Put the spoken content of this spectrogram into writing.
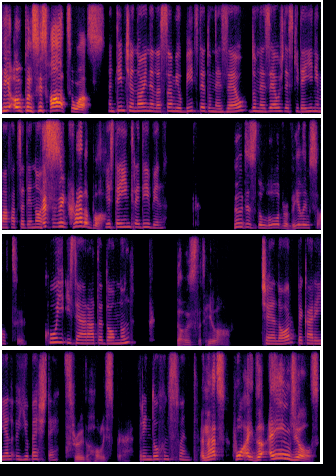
He opens His heart to us. În timp ce noi ne lăsăm iubiți de Dumnezeu, Dumnezeu își deschide inima față de noi. This is incredible. Este incredibil. Who does the Lord reveal Himself to? Cui îi se arată Domnul? Those that He loves Celor pe care El îi iubește through the Holy Spirit. prin Duhul Sfânt. And that's why the angels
